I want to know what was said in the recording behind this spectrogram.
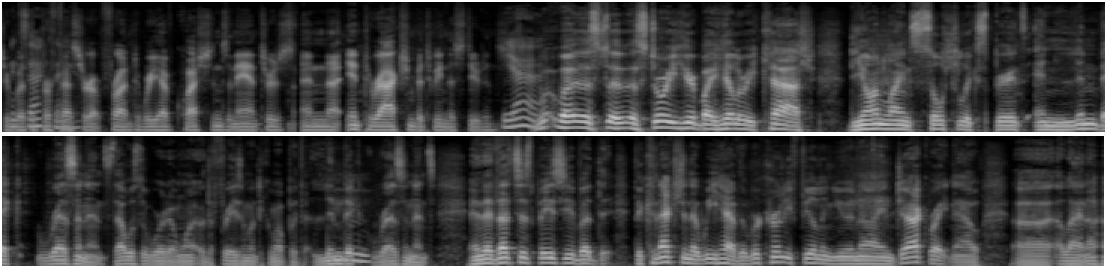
classroom with a professor up front where you have questions and answers and uh, interaction between the students. Yeah. Well, well, it's a, a story here by Hilarie Cash, the online social experience and limbic resonance. That was the word I want, or the phrase I want to come up with, limbic Mm-hmm. resonance. And that, that's just basically about the, the connection that we have, that we're currently feeling, you and I and Jack right now, uh, Alana,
